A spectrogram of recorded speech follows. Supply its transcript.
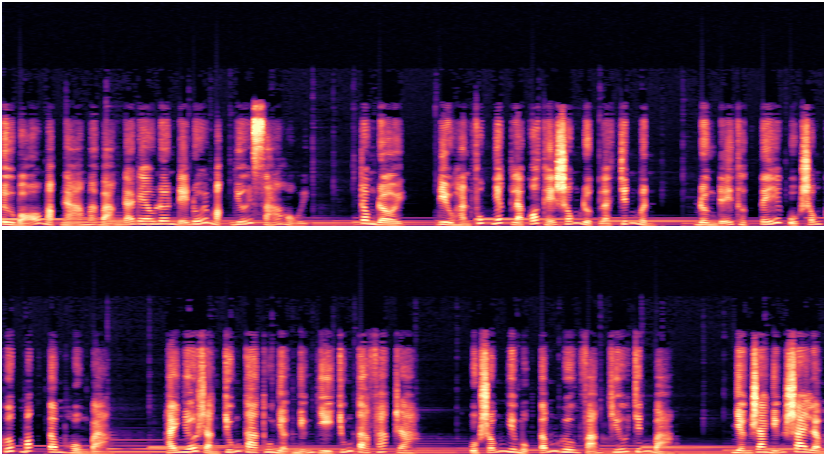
Từ bỏ mặt nạ mà bạn đã đeo lên để đối mặt với xã hội. Trong đời, điều hạnh phúc nhất là có thể sống được là chính mình. Đừng để thực tế cuộc sống cướp mất tâm hồn bạn. Hãy nhớ rằng chúng ta thu nhận những gì chúng ta phát ra. Cuộc sống như một tấm gương phản chiếu chính bạn. Nhận ra những sai lầm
